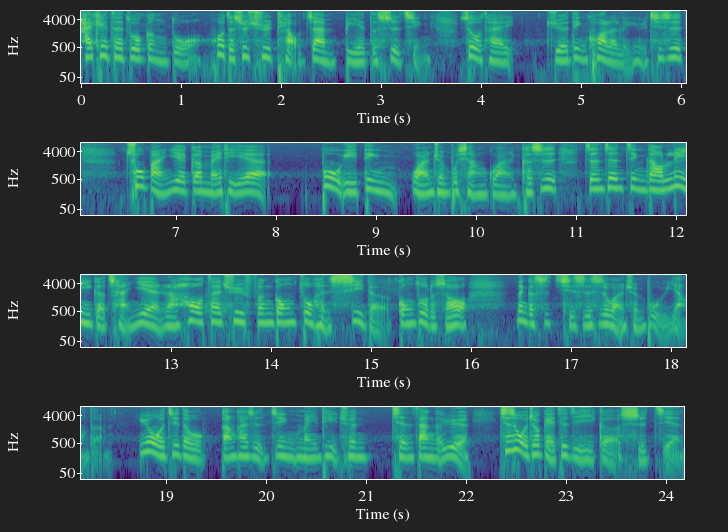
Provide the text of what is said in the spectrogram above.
还可以再做更多，或者是去挑战别的事情，所以我才决定跨了领域。其实出版业跟媒体业不一定完全不相关，可是真正进到另一个产业，然后再去分工做很细的工作的时候，那个是其实是完全不一样的。因为我记得我刚开始进媒体圈前三个月，其实我就给自己一个时间，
